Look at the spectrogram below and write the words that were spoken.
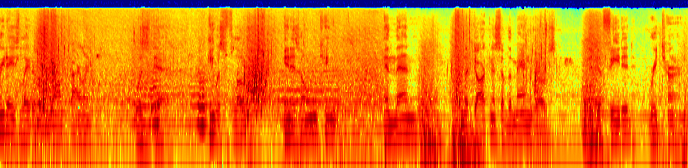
Three days later, the swamp tyrant was dead. He was floating in his own kingdom. And then, from the darkness of the mangroves, the defeated returned.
